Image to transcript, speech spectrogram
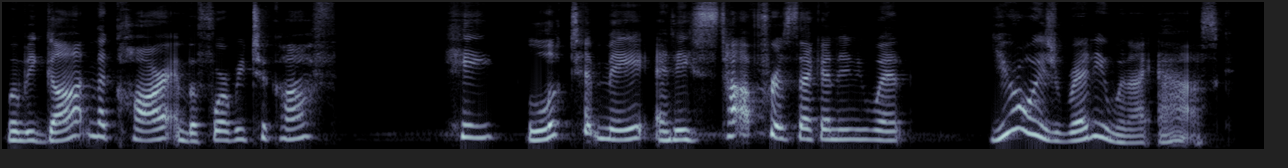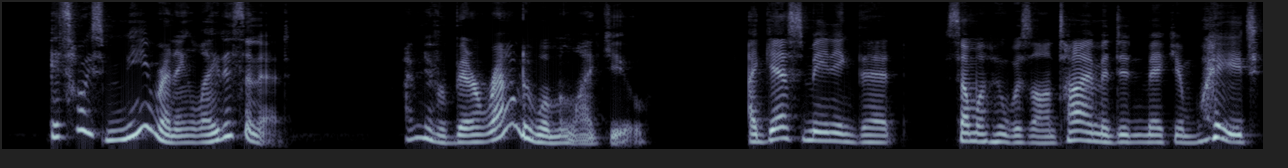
when we got in the car and before we took off, he looked at me and he stopped for a second and he went, You're always ready when I ask. It's always me running late, isn't it? I've never been around a woman like you. I guess meaning that someone who was on time and didn't make him wait.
